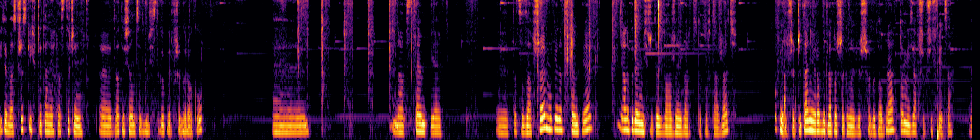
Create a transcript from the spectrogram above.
Witam Was wszystkich w czytaniach na styczeń e, 2021 roku. E, Na wstępie e, to co zawsze, mówię na wstępie, ale wydaje mi się, że to jest ważne i warto to powtarzać. Po pierwsze, czytanie robię dla Waszego najwyższego dobra, to mi zawsze przyświeca. E,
